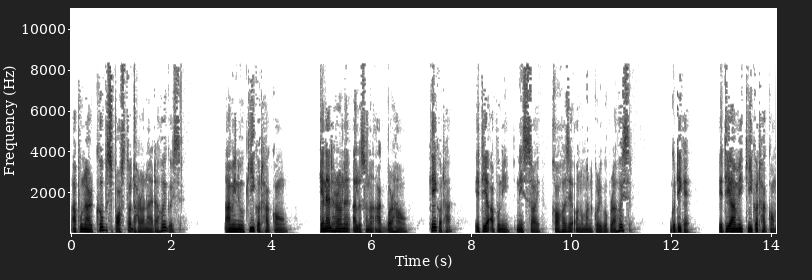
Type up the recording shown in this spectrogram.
আপোনাৰ খুব স্পষ্ট ধাৰণা এটা হৈ গৈছে। আমিনো কি কথা কওঁ কেনেধৰণে আলোচনা আগবঢ়াওঁ সেই কথা এতিয়া আপুনি নিশ্চয় সহজে অনুমান কৰিব পৰা হৈছে। গতিকে এতিয়া আমি কি কথা ক'ম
